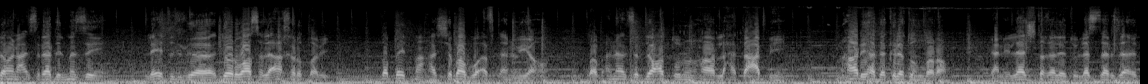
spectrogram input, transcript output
لهون على اسراد المزة لقيت الدور واصل لآخر الطريق. ضبيت مع الشباب وقفت أنا وياهم. طب أنا إذا بدي اقعد طول النهار لحتى أعبي نهاري هذا كله انضرب. يعني لا اشتغلت ولا استرزقت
